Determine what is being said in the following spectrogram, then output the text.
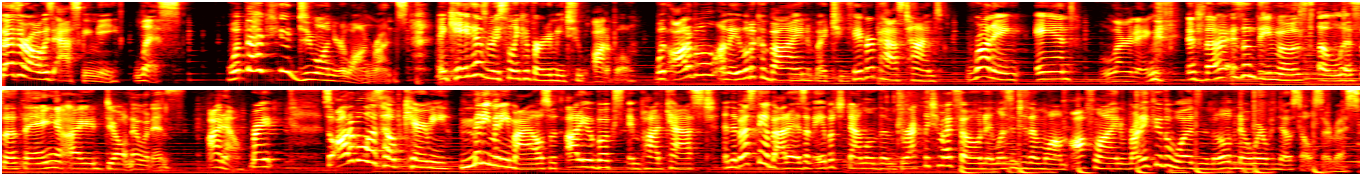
guys are always asking me, Lyss, what the heck do you do on your long runs? And Kait has recently converted me to Audible. With Audible, I'm able to combine my two favorite pastimes, running and learning. If that isn't the most Alyssa thing, I don't know what is. I know, right? So Audible has helped carry me many, many miles with audiobooks and podcasts. And the best thing about it is I'm able to download them directly to my phone and listen to them while I'm offline, running through the woods in the middle of nowhere with no cell service.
